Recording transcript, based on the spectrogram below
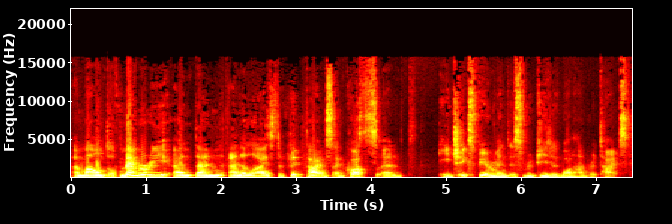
amount of memory and then analyze the fit times and costs and each experiment is repeated 100 times.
